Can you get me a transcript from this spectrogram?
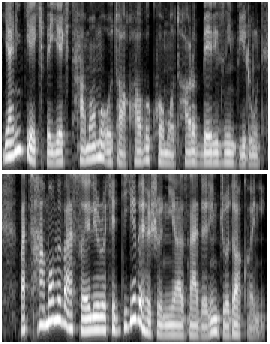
یعنی یک به یک تمام اتاقها و کمدها رو بریزیم بیرون و تمام وسایلی رو که دیگه بهشون نیاز نداریم جدا کنیم.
